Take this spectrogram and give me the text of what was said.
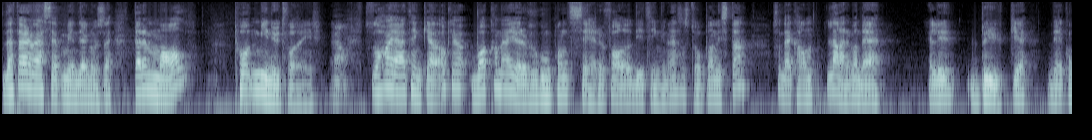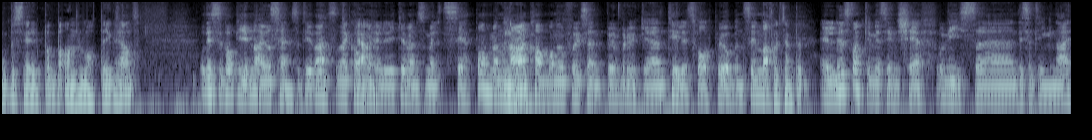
dette er det jeg ser på min diagnose. Det er en mal på mine utfordringer. Ja. Så da har jeg, tenker jeg, ok, hva kan jeg gjøre for å kompensere for alle de tingene som står på den lista, sånn at jeg kan lære meg det. Eller bruke det kompenserer på, på andre måter, ikke sant? Og disse papirene er jo sensitive, så det kan Ja. jo heller ikke hvem som helst se på. Men Nei. her kan man jo f.eks. bruke en tillitsvalgt på jobben sin, da. Eller snakke med sin sjef og vise disse tingene her.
